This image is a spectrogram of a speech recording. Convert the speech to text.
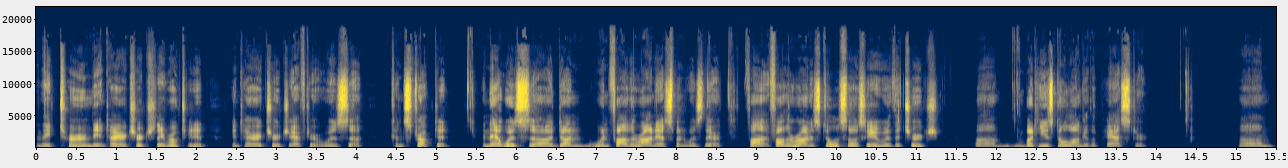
And they turned the entire church. They rotated the entire church after it was uh, constructed. And that was uh, done when Father Ron Esman was there. Fa- Father Ron is still associated with the church, um, but he is no longer the pastor. Um,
